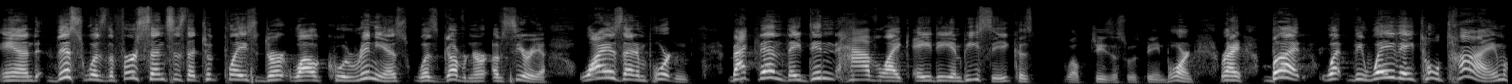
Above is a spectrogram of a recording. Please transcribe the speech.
And this was the first census that took place while Quirinius was governor of Syria. Why is that important? Back then, they didn't have like AD and BC because well, Jesus was being born, right? But what the way they told time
